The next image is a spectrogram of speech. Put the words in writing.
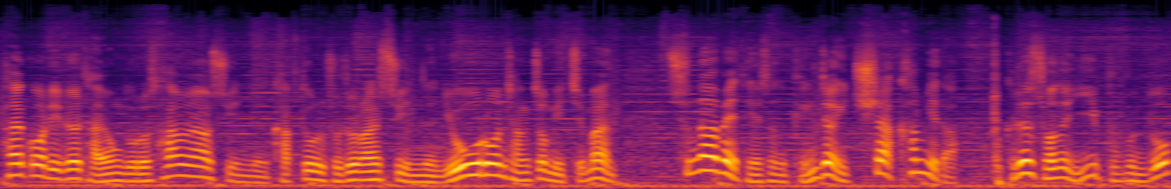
팔걸이를 다용도로 사용할 수 있는 각도를 조절할 수 있는 이런 장점이 있지만 수납에 대해서는 굉장히 취약합니다. 그래서 저는 이 부분도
